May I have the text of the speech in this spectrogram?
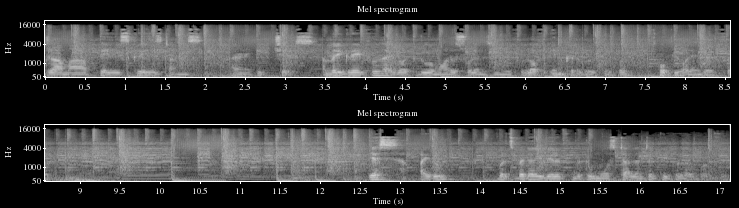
drama, pace, crazy stunts, and an epic chase. I'm very grateful I got to do a modest role in this movie full of incredible people. Hope you all enjoyed the film. Yes, I do, but it's better you hear it from the two most talented people I've worked with.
